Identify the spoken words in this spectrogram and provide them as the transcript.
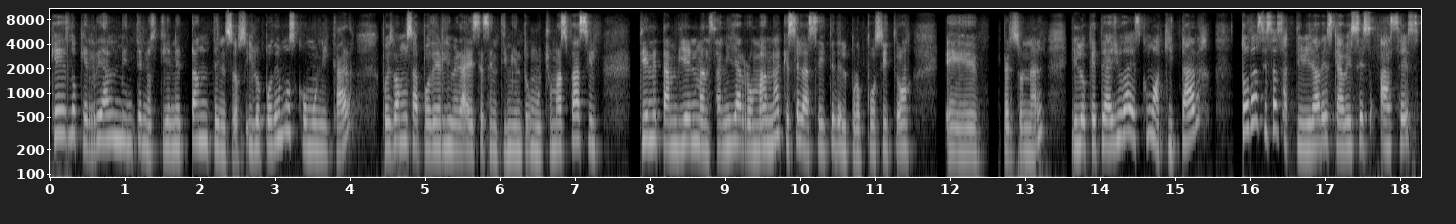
qué es lo que realmente nos tiene tan tensos y lo podemos comunicar, pues vamos a poder liberar ese sentimiento mucho más fácil. Tiene también manzanilla romana, que es el aceite del propósito eh, personal, y lo que te ayuda es como a quitar todas esas actividades que a veces haces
